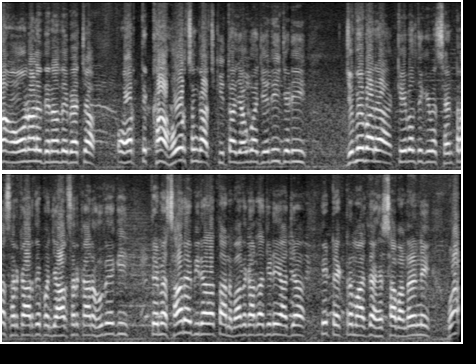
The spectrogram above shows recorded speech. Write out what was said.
ਤਾਂ ਆਉਣ ਵਾਲੇ ਦਿਨਾਂ ਦੇ ਵਿੱਚ ਔਰ ਤਿੱਖਾ ਹੋਰ ਸੰਘਰਸ਼ ਕੀਤਾ ਜਾਊਗਾ, ਜਿਹਦੀ ਜਿਹੜੀ ਜ਼ਿੰਮੇਵਾਰ ਆ, ਕੇਵਲ ਤੇ ਕੇਵਲ ਸੈਂਟਰ ਸਰਕਾਰ ਤੇ ਪੰਜਾਬ ਸਰਕਾਰ ਹੋਵੇਗੀ। ਤੇ ਮੈਂ ਸਾਰੇ ਵੀਰਾਂ ਦਾ ਧੰਨਵਾਦ ਕਰਦਾ, ਜਿਹੜੇ ਅੱਜ ਇਹ ਟਰੈਕਟਰ ਮਾਰਚ ਦਾ ਹਿੱਸਾ ਬਣ ਰਹੇ ਨੇ। ਵਾਹ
